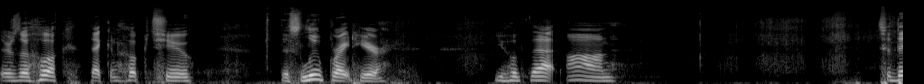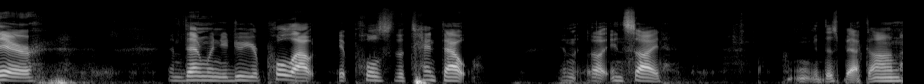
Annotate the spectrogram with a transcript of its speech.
there's a hook that can hook to this loop right here. You hook that on to there and then when you do your pull out, it pulls the tent out in, uh, inside. Get this back on.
